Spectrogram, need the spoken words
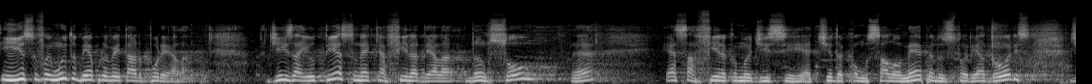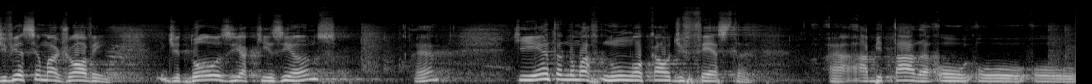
E isso foi muito bem aproveitado por ela. Diz aí o texto, né, que a filha dela dançou, né, essa filha, como eu disse, é tida como Salomé pelos historiadores, devia ser uma jovem de 12 a 15 anos, né, que entra numa, num local de festa ah, habitada ou, ou, ou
